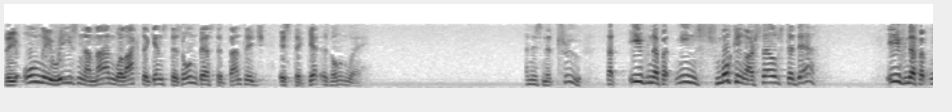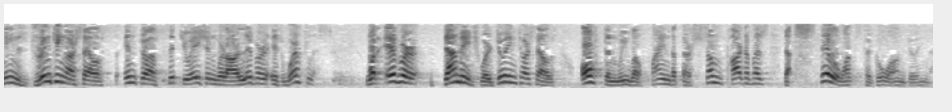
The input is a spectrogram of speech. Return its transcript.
the only reason a man will act against his own best advantage is to get his own way. And isn't it true that even if it means smoking ourselves to death, even if it means drinking ourselves into a situation where our liver is worthless, whatever damage we're doing to ourselves, often we will find that there's some part of us that still wants to go on doing that.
